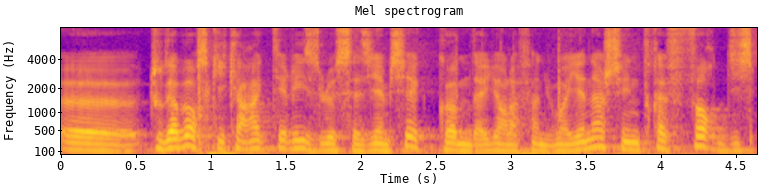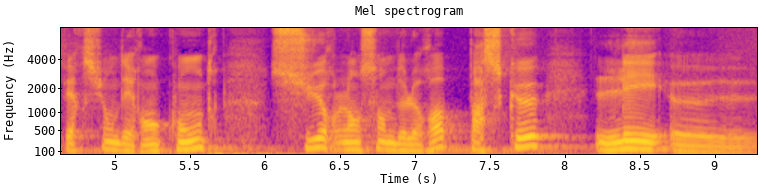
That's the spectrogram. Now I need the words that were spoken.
Euh, tout d'abord, ce qui caractérise le XVIe siècle, comme d'ailleurs la fin du Moyen Âge, c'est une très forte dispersion des rencontres sur l'ensemble de l'Europe, parce que les euh,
